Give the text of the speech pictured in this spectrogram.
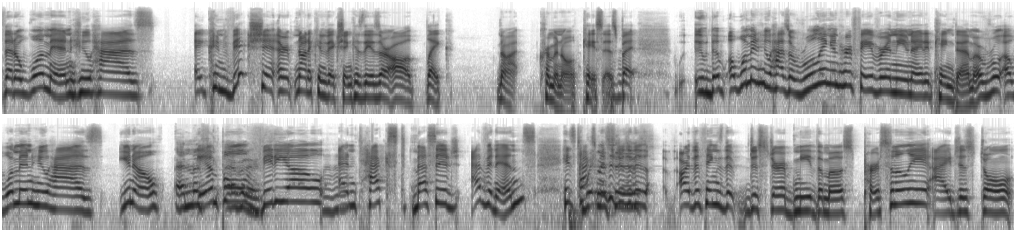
that a woman who has a conviction, or not a conviction, because these are all like not criminal cases, mm-hmm. but a woman who has a ruling in her favor in the United Kingdom, a, ru- a woman who has, you know, Endless ample evidence. video mm-hmm. and text message evidence. His text messages Witnesses. the, are the things that disturb me the most personally. I just don't.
